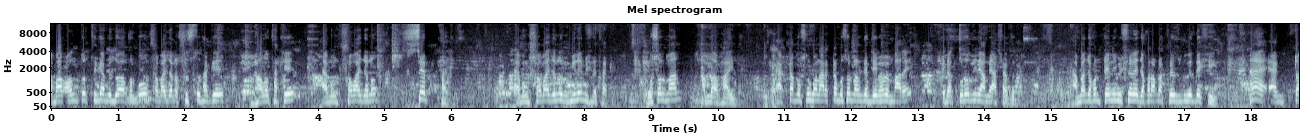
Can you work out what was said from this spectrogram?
আমার অন্তর থেকে আমি দোয়া করব, সবাই যেন সুস্থ থাকে, ভালো থাকে, এবং সবাই যেন সেফ থাকে, এবং সবাই যেন মিলেমিশে থাকে। মুসলমান, আমরা ভাই ভাই একটা মুসলমান আরেকটা মুসলমানকে যেভাবে মারে, এটা কোনোদিনই আমি আশা করি আমরা যখন টেলিভিশনে যখন আমরা ফেসবুকে দেখি হ্যাঁ একটা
